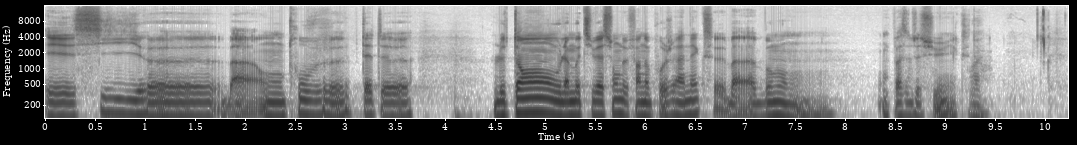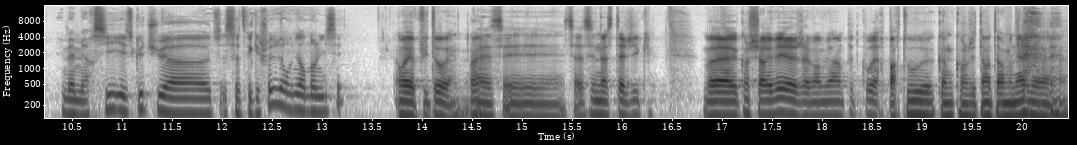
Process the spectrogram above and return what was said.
Et si bah, on trouve peut-être le temps ou la motivation de faire nos projets annexes, bah, boum, on, passe dessus, etc. Eh ben merci. Est-ce que tu as, ça te fait quelque chose de revenir dans le lycée? Ouais, plutôt, ouais. Ouais. Ouais, c'est, c'est assez nostalgique. Bah, quand je suis arrivé, j'avais envie un peu de courir partout, euh, comme quand j'étais en terminale.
